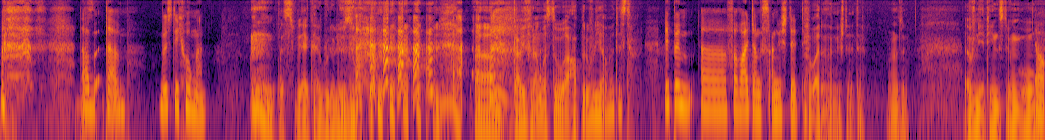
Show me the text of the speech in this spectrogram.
da, da müsste ich hungern. Das wäre keine gute Lösung. ähm, darf ich fragen, was du hauptberuflich arbeitest? Ich bin äh, Verwaltungsangestellte. Verwaltungsangestellte. Also öffentlicher Dienst irgendwo. Ja,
